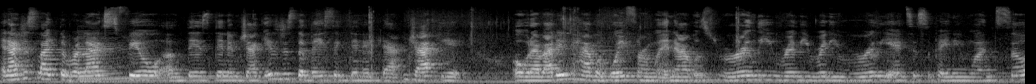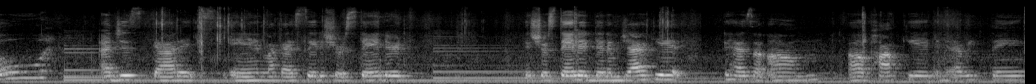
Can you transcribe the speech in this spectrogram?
And I just like the relaxed feel of this denim jacket. It's just a basic denim jacket or whatever. I didn't have a boyfriend and I was really, really, really, really anticipating one. So I just got it. And like I said, it's your standard, it's your standard denim jacket. It has a, um, a pocket and everything.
